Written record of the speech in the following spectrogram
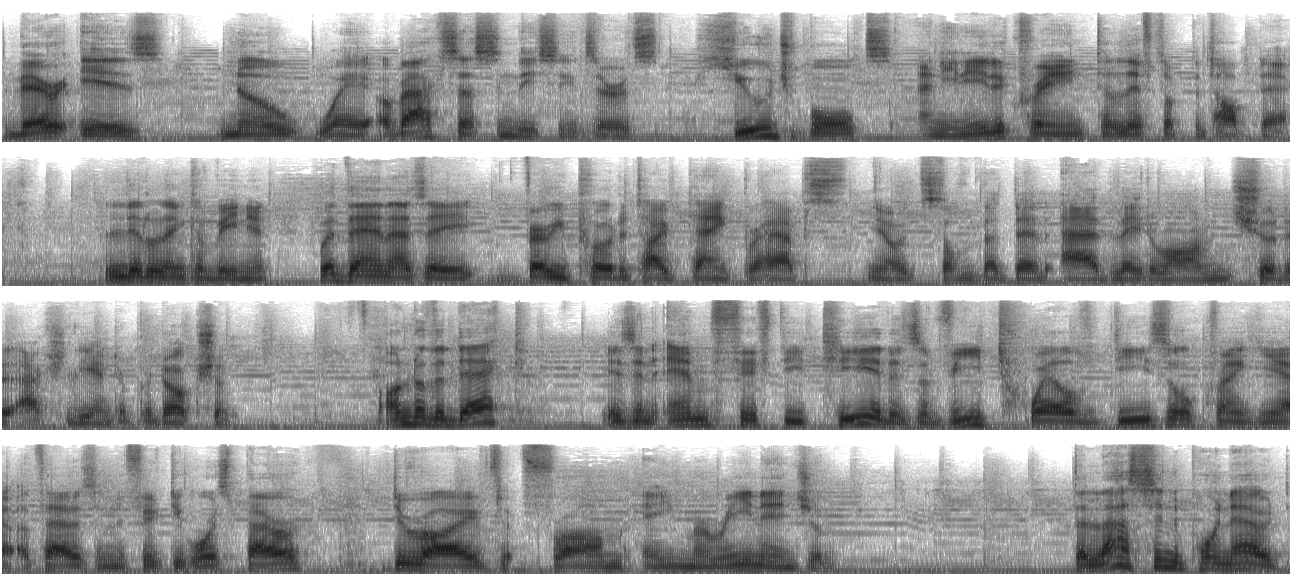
There is no way of accessing these things. There's huge bolts and you need a crane to lift up the top deck. A little inconvenient, but then as a very prototype tank, perhaps, you know, it's something that they'd add later on should it actually enter production. Under the deck is an M50T. It is a V12 diesel cranking out 1,050 horsepower derived from a marine engine. The last thing to point out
